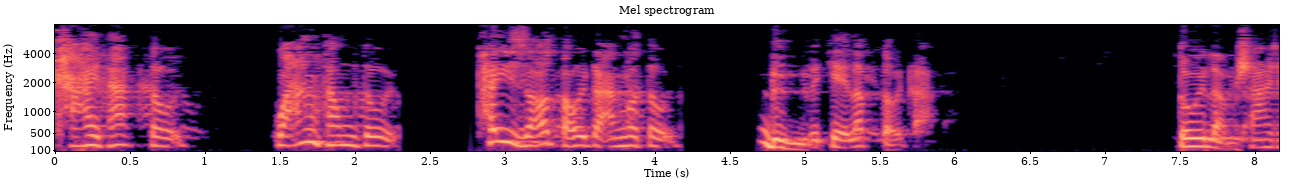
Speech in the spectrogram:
khai thác tôi, quán thông tôi, thấy rõ tội trạng của tôi đừng có che lấp tội trạng. Tôi làm sai,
